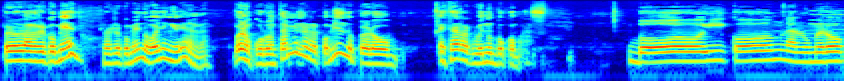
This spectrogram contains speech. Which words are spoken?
Pero la recomiendo, la recomiendo, vayan y veanla. Bueno, Curón también la recomiendo, pero esta la recomiendo un poco más. Voy con la número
